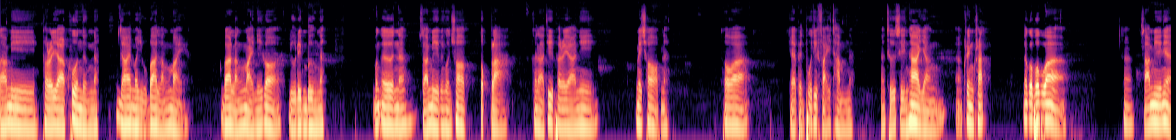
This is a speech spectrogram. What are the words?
สามีภรรยาคู่หนึ่งนะย้ายมาอยู่บ้านหลังใหม่ บ้านหลังใหม่นี้ก็อยู่ริมบึงนะบังเอิญนะสามีเป็นคนชอบตกปลา ขณะที่ภรรยานี่ไม่ชอบนะ เพราะว่าแกเป็นผู้ที่ใฝ่ธรรมนะถือศีลห้าอย่างเคร่งครัด แล้วก็พบว่าสามีเนี่ย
